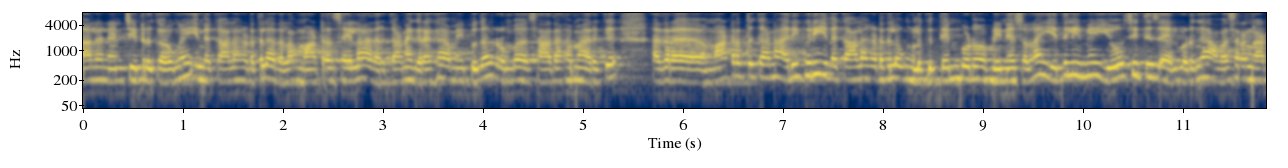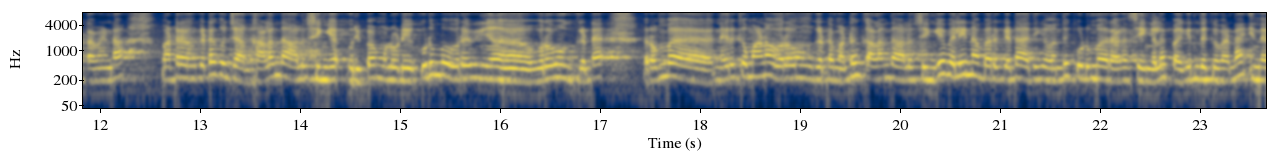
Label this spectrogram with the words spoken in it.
நாளாக நினச்சிட்டு இருக்கிறவங்க இந்த காலகட்டத்தில் அதெல்லாம் மாற்றம் செய்யலாம். அதற்கான கிரக அமைப்புகள் ரொம்ப சாதகமாக இருக்குது அதில் மாற்றத்துக்கான அறிகுறி இந்த காலகட்டத்தில் உங்களுக்கு தென்படும் அப்படின்னே சொல்லலாம். எதுலேயுமே யோசித்து செயல்படுங்க. அவசரம் காட்ட வேண்டாம். மற்றவங்கக்கிட்ட கொஞ்சம் கலந்து ஆலோசிங்க. குறிப்பாக உங்களுடைய குடும்ப உறவிங்க உறவுங்கிட்ட ரொம்ப நெருக்கமான உறவுங்கிட்ட மட்டும் கலந்து ஆலோசிங்க. வெளிநபர்கிட்ட அதிகம் வந்து குடும்ப ரகசியங்களை பகிர்ந்துக்க வேண்டாம். இந்த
